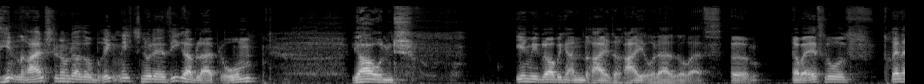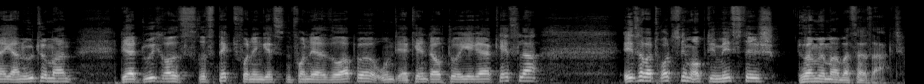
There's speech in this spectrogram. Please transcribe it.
hinten reinstellen oder so bringt nichts, nur der Sieger bleibt oben. Ja, und irgendwie glaube ich an 3-3 oder sowas. Ähm, aber Eslos Trainer Jan Hütemann, der hat durchaus Respekt vor den Gästen von der Sorpe und er kennt auch Torjäger Kessler, ist aber trotzdem optimistisch. Hören wir mal, was er sagt.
